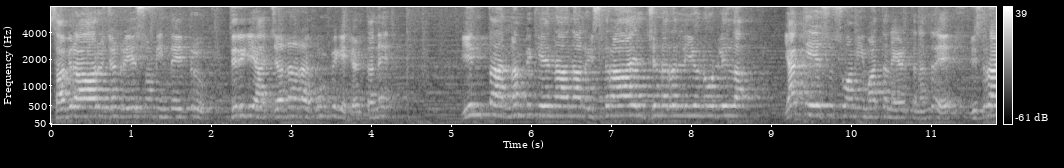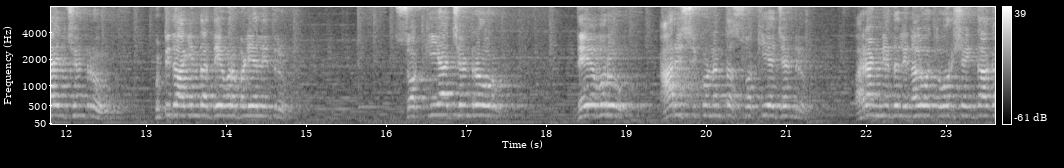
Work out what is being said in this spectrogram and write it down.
ಸಾವಿರಾರು ಜನರು ಯೇಸು ಸ್ವಾಮಿ ಹಿಂದೆ ಇದ್ರು. ತಿರುಗಿ ಆ ಜನರ ಗುಂಪಿಗೆ ಹೇಳ್ತಾನೆ, ಇಂಥ ನಂಬಿಕೆಯನ್ನ ನಾನು ಇಸ್ರಾಯೇಲ್ ಜನರಲ್ಲಿಯೂ ನೋಡಲಿಲ್ಲ. ಯಾಕೆ ಯೇಸು ಸ್ವಾಮಿ ಮಾತನ್ನ ಹೇಳ್ತಾನೆ ಅಂದ್ರೆ, ಇಸ್ರಾಯೇಲ್ ಜನರು ಹುಟ್ಟಿದಾಗಿಂದ ದೇವರ ಬಳಿಯಲ್ಲಿದ್ರು. ಸ್ವಕೀಯ ಜನರವರು ದೇವರು ಆರಿಸಿಕೊಂಡಂತ ಸ್ವಕೀಯ ಜನರು. ಅರಣ್ಯದಲ್ಲಿ ನಲವತ್ತು ವರ್ಷ ಇದ್ದಾಗ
